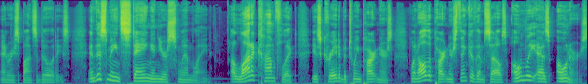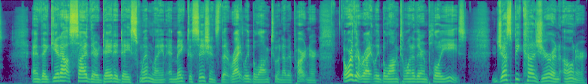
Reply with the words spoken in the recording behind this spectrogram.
and responsibilities. And this means staying in your swim lane. A lot of conflict is created between partners when all the partners think of themselves only as owners and they get outside their day to day swim lane and make decisions that rightly belong to another partner or that rightly belong to one of their employees. Just because you're an owner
